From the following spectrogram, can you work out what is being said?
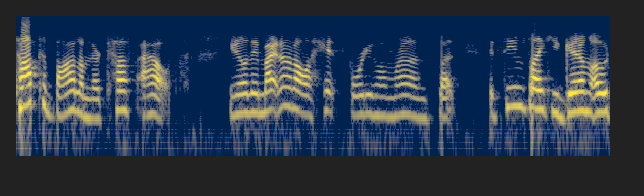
top to bottom, they're tough outs. You know, they might not all hit 40 home runs, but it seems like you get them 0-2,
